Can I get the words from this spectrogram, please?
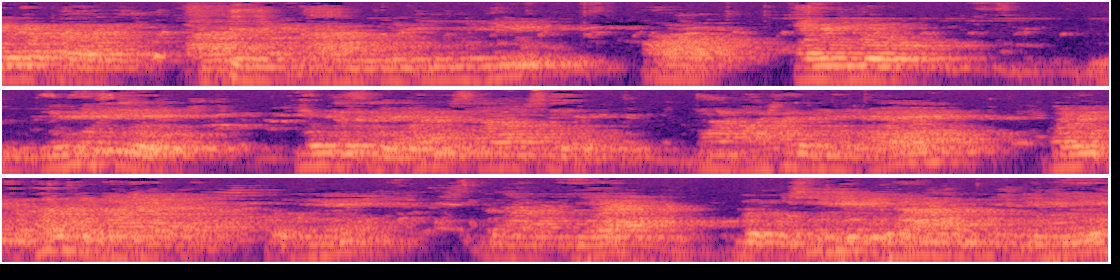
जगह पर आते भी। और कई जो दिल्ली से केंद्र से अन्य स्थानों से यहाँ भाषा देने आए बड़ी अभद्र भाषा का इस्तेमाल किया। जो किसी भी प्रधानमंत्री के लिए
